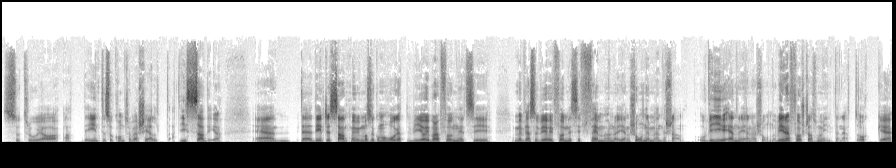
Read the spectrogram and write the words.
så tror jag att det är inte så kontroversiellt att gissa det. Eh, det, det, är intressant, men vi måste komma ihåg att vi har ju bara funnits i, men alltså vi har ju funnits i 500 generationer människan och vi är ju en generation och vi är den första som har internet och eh,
